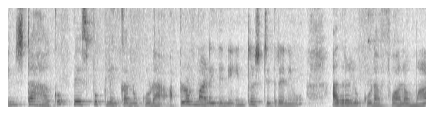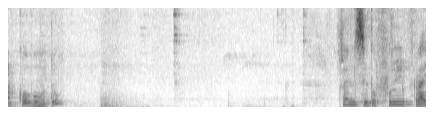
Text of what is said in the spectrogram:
ಇನ್ಸ್ಟಾ ಹಾಗೂ ಫೇಸ್ಬುಕ್ ಲಿಂಕನ್ನು ಕೂಡ ಅಪ್ಲೋಡ್ ಮಾಡಿದ್ದೀನಿ. ಇಂಟ್ರೆಸ್ಟ್ ಇದ್ದರೆ ನೀವು ಅದರಲ್ಲೂ ಕೂಡ ಫಾಲೋ ಮಾಡ್ಕೋಬಹುದು. ಫ್ರೆಂಡ್ಸ್ ಇದು ಫುಲ್ ಫ್ರೈ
